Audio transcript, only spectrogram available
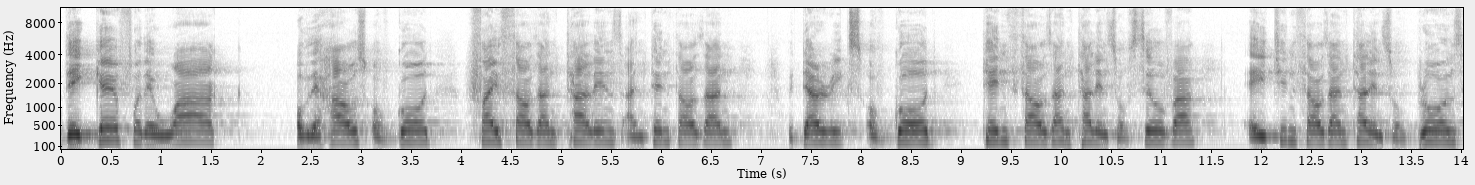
They gave for the work of the house of God 5,000 talents and 10,000 darics of gold, 10,000 talents of silver, 18,000 talents of bronze,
